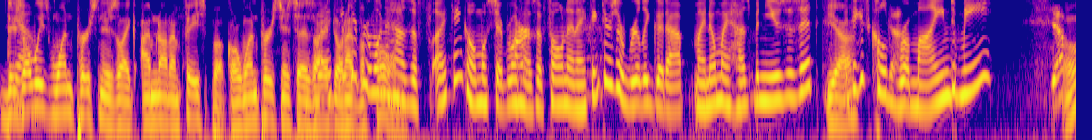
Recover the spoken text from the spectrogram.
there's yeah. always one person who's like, "I'm not on Facebook," or one person who says, But "I, don't think have a phone." has a. f- I think almost everyone has a phone, and I think there's a really good app. I know my husband uses it. Yeah. I think it's called Remind Me. Yep. oh,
